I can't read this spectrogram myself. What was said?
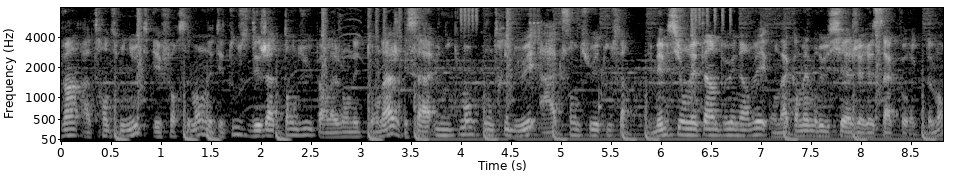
20 à 30 minutes et forcément on était tous déjà tendus par la journée de tournage et ça a uniquement contribué à accentuer tout ça. Et même si on était un peu énervé, on a quand même réussi à gérer ça correctement.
